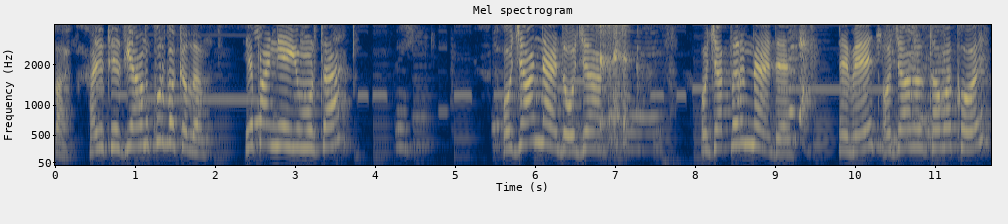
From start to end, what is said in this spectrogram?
Bak hadi tezgahını kur bakalım. Yap anneye yumurta. Ocağın nerede ocağın? Ocakların nerede? Evet ocağına tava koy.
